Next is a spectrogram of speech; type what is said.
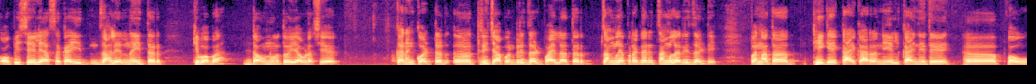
ऑफिशियली असं काही झालेलं नाही तर की बाबा डाऊन होतो एवढा शेअर कारण क्वार्टर थ्रीचा आपण रिझल्ट पाहिला तर चांगल्या प्रकारे चांगला रिझल्ट आहे. पण आता ठीक आहे काय कारण येईल काय नाही ते पाहू.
